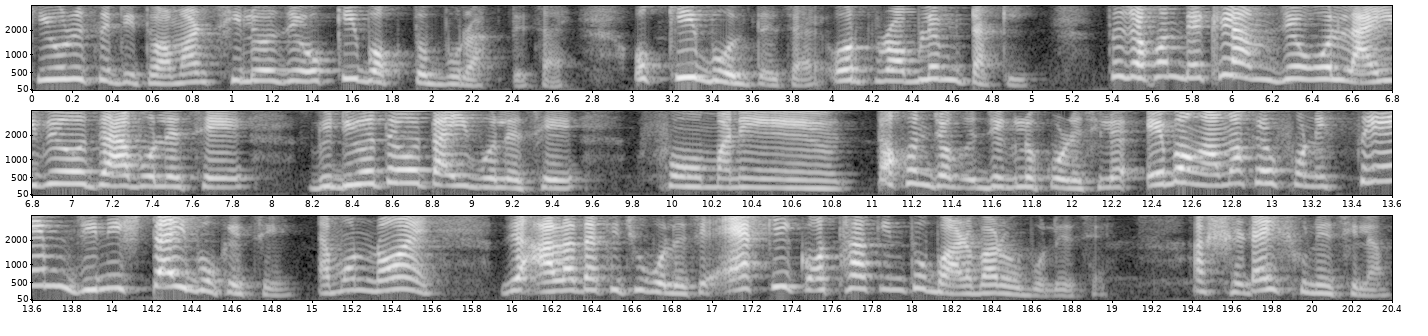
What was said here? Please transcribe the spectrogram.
কিউরিসিটি তো আমার ছিল যে ও কি বক্তব্য রাখতে চায়? ও কি বলতে চায়? ওর প্রবলেমটা কি? তো যখন দেখলাম যে ও লাইভেও যা বলেছে ভিডিওতেও তাই বলেছে ফো মানে তখন যেগুলো করেছিল। এবং আমাকেও ফোনে সেম জিনিসটাই বকেছে। এমন নয় যে আলাদা কিছু বলেছে। একই কথা কিন্তু বারবারও বলেছে। আর সেটাই শুনেছিলাম।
